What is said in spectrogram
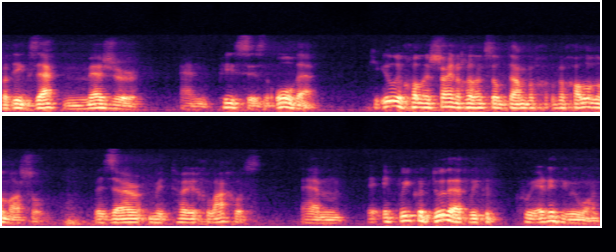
But the exact measure and pieces and all that. Um, if we could do that, we could create anything we want.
